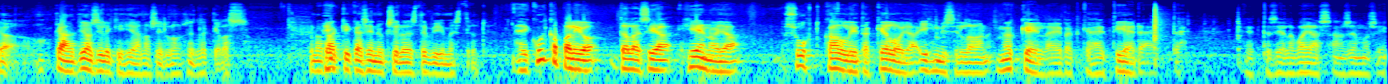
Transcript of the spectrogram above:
Ja käynti on silläkin hieno silloin siinä kelassa. Kun on Hei. kaikki käsin yksilöllisesti viimeistelty. Hei, kuinka paljon tällaisia hienoja, suht kalliita keloja ihmisillä on mökeillä, eivätkä he tiedä, että, että siellä vajassa on semmoisia.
